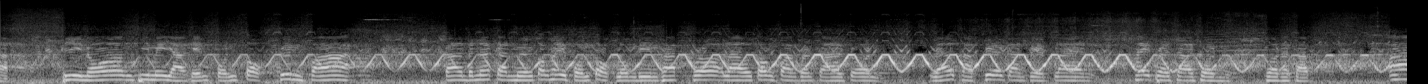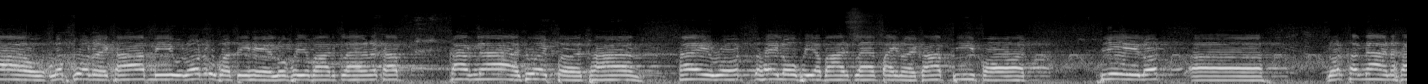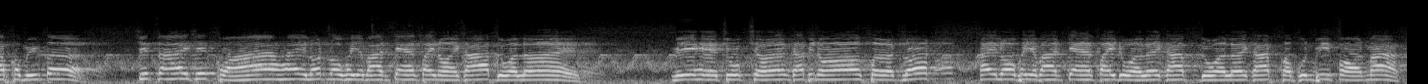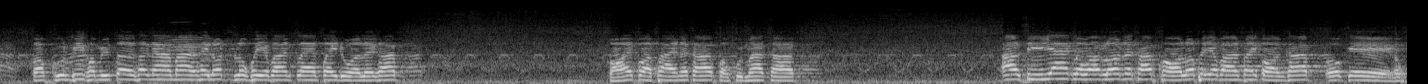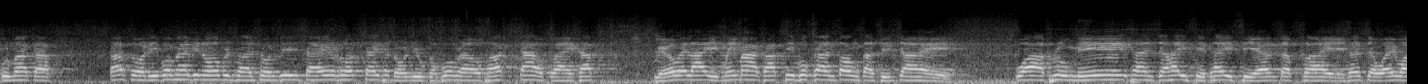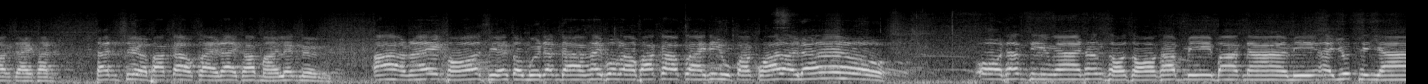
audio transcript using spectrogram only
พี่น้องที่ไม่อยากเห็นฝนตกขึ้นฟ้า การเป็นนักการเมืองต้องให้ฝนตกลงดินครับ เพราะเราต้องฟังประชาชน แล้วขับเคลื่อนการเปลี่ยนแปลงให้ประชาชนก็นะครับ อ้าวรบกวนหน่อยครับ มีรถอุบัติเหตุโรงพยาบาลกลางนะครับ ข้างหน้าช่วยเปิดทาง ให้รถให้โรงพยาบาลแกลงไปหน่อยครับพี่ฟอร์ดพี่รถเอ่อรถข้างหน้านะครับคอมพิวเตอร์ชิดซ้ายชิดขวาให้รถโรงพยาบาลแกลงไปหน่อยครับด่วนเลย มีเหตุฉุกเฉินครับพี่น้องเปิดรถให้โรงพยาบาลแกลไปด่วนเลยครับด่วนเลยครับ ขอบคุณพี่ฟอร์ดมาก ขอบคุณพี่คอมพิวเตอร์ข้างหน้ามาก ให้รถโรงพยาบาลแกลงไปด่วนเลยครับ ขอให้ปลอดภัยนะครับ ขอบคุณมากครับเอาสี่แยกระวังรถนะครับ ขอรถพยาบาลไปก่อนครับ โอเค ขอบคุณมากครับครับสวัสดีพ่อแม่พี่น้องประชาชนที่ใช้รถใช้ถนนอยู่กับพวกเราพักก้าวไกลครับ เหลือเวลาอีกไม่มากครับ ที่พวกท่านต้องตัดสินใจ ว่าพรุ่งนี้ท่านจะให้สิทธิ์ให้เสียงกับใครท่านจะไว้วางใจกันท่านเชื่อพักก้าวไกลได้ครับหมายเลขหนึ่งอ้าวไหนขอเสียงตบมือดัง ๆ ให้พวกเราพักก้าวไกลที่อยู่ปากขวาหน่อยแล้วโอ้ทั้งทีมงานทั้งสสครับ มีบางนา มีอยุธยา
